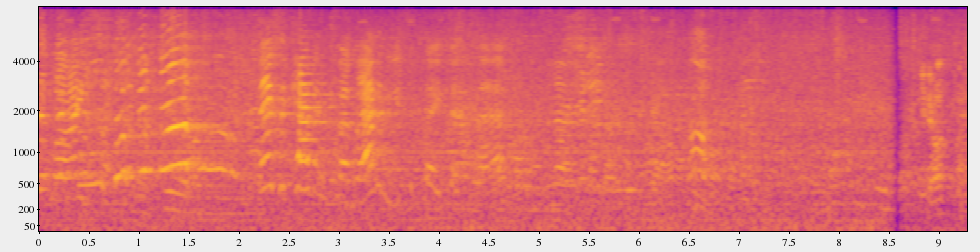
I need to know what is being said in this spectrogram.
era. There's a cabin club. We haven't used to play down there. Your donation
